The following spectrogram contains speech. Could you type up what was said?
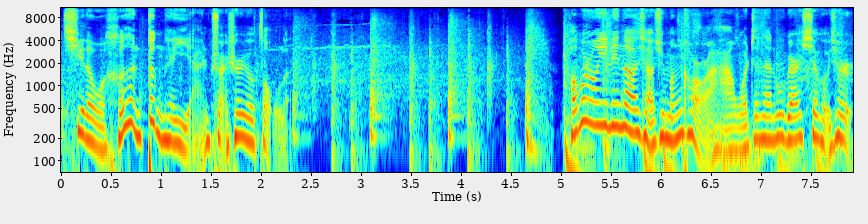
气得我狠狠瞪他一眼，转身就走了。好不容易拎到小区门口啊，我站在路边歇口气儿，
